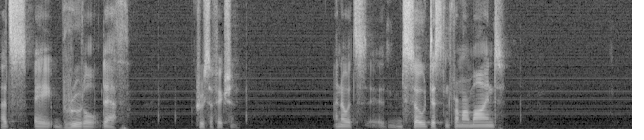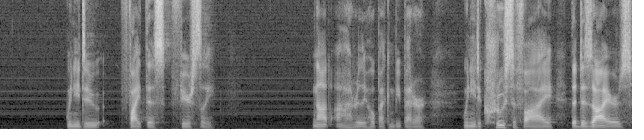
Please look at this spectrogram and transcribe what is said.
That's a brutal death, crucifixion. I know it's so distant from our mind. We need to fight this fiercely. Not, oh, I really hope I can be better. We need to crucify the desires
